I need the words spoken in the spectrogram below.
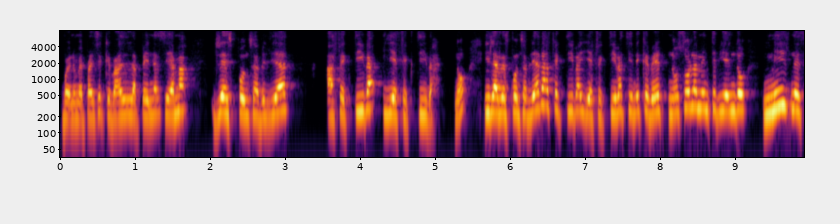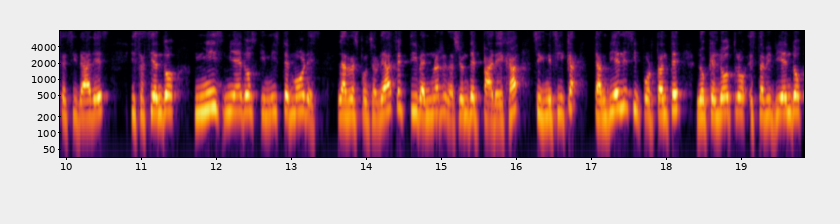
bueno, me parece que vale la pena, se llama responsabilidad afectiva y efectiva, ¿no? Y la responsabilidad afectiva y efectiva tiene que ver no solamente viendo mis necesidades y saciando mis miedos y mis temores, la responsabilidad afectiva en una relación de pareja significa también es importante lo que el otro está viviendo,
